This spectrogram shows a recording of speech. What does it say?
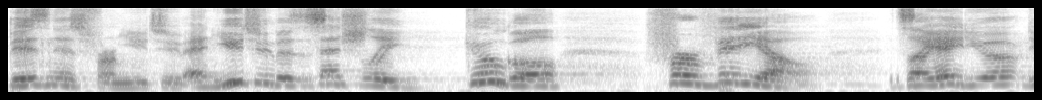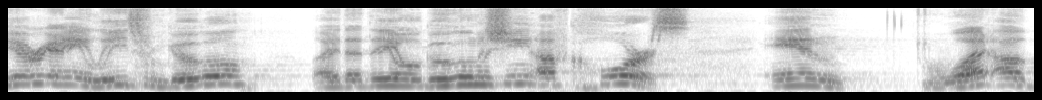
business from YouTube? And YouTube is essentially Google for video. It's like, hey, do you, do you ever get any leads from Google? Like the, the old Google machine? Of course. And what a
